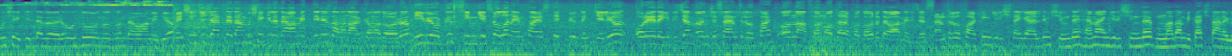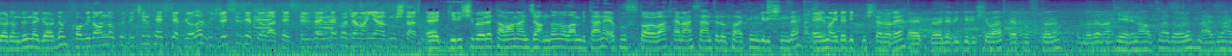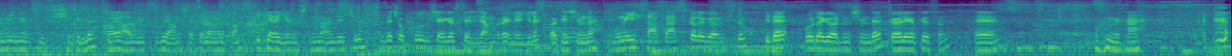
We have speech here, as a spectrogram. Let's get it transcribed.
Bu şekilde böyle uzun uzun devam ediyor. 5. caddeden bu şekilde devam ettiğiniz zaman arkama doğru New York'un simgesi olan Empire State Building geliyor. Oraya da gideceğim. Önce Central Park, ondan sonra o tarafa doğru devam edeceğiz. Central Park'ın girişine geldim şimdi. Hemen girişinde bunlardan birkaç tane gördüm. Dün de gördüm. Covid-19 için test yapıyorlar. Ücretsiz yapıyorlar testi. Üzerinde kocaman yazmışlar. Evet girişi böyle tamamen camdan olan bir tane Apple Store var. Hemen Central Park'ın girişinde. Elmayı da dikmişler oraya. Evet böyle bir girişi var Apple Store'un. Burada da ben yerin altına doğru merdivenle iniyorsunuz şu şekilde. Bayağı büyüktü bu yanlış hatırlamıyorsam. Bir kere girmiştim daha önce içine. Size çok cool bir şey göstereceğim burayla ilgili. Bakın şimdi. Bunu ilk San Francisco'da görmüştüm. Bir de burada gördüm şimdi. Şöyle yapıyorsun. Ee.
